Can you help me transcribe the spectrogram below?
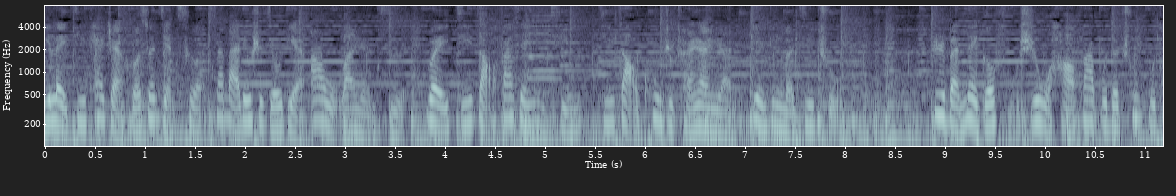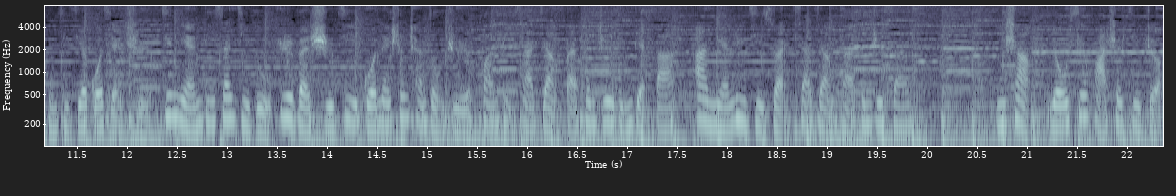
已累计开展核酸检测三百六十九点二五万人次，为及早发现疫情、及早控制传染源奠定了基础。日本内阁府十五号发布的初步统计结果显示，今年第三季度日本实际国内生产总值环比下降百分之零点八，按年率计算下降百分之三。以上由新华社记者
